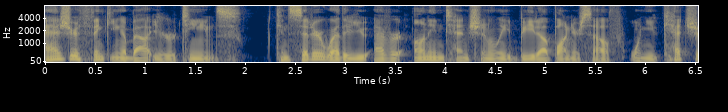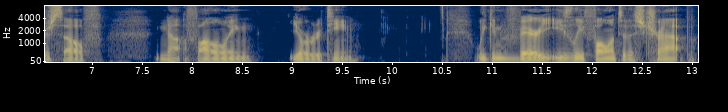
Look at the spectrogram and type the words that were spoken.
As you're thinking about your routines, consider whether you ever unintentionally beat up on yourself when you catch yourself not following your routine. We can very easily fall into this trap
